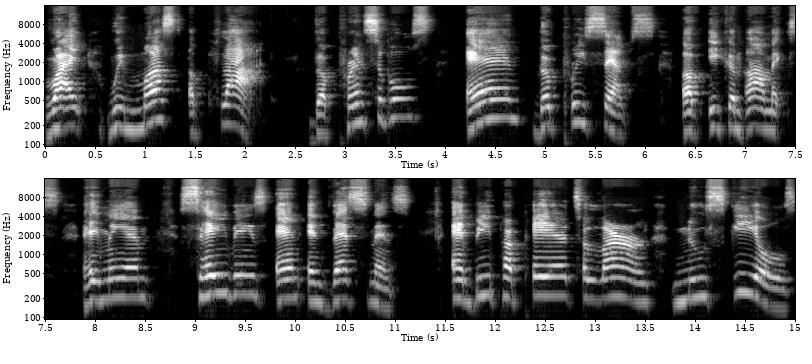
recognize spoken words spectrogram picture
right, we must apply the principles and the precepts of economics. Amen savings and investments, and be prepared to learn new skills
